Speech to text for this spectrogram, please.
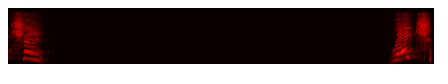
Rachel! Rachel!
